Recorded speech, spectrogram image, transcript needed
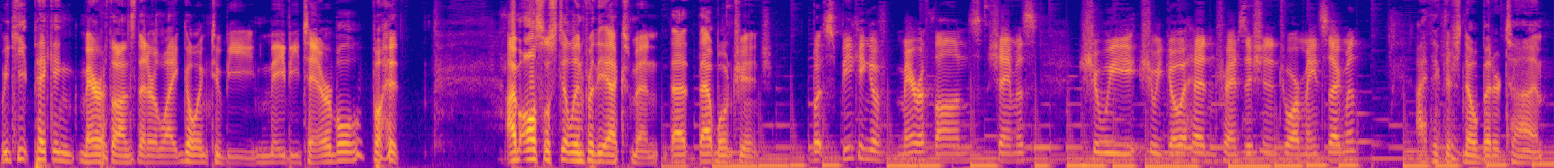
we keep picking marathons that are like going to be maybe terrible, but I'm also still in for the X Men. That that won't change. But speaking of marathons, Seamus, should we should we go ahead and transition into our main segment? I think there's no better time.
